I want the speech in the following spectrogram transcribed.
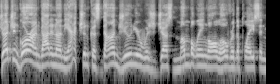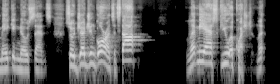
Judge Engoron got in on the action because Don Jr. was just mumbling all over the place and making no sense. So Judge Engoron said, Stop. Let me ask you a question. Let,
